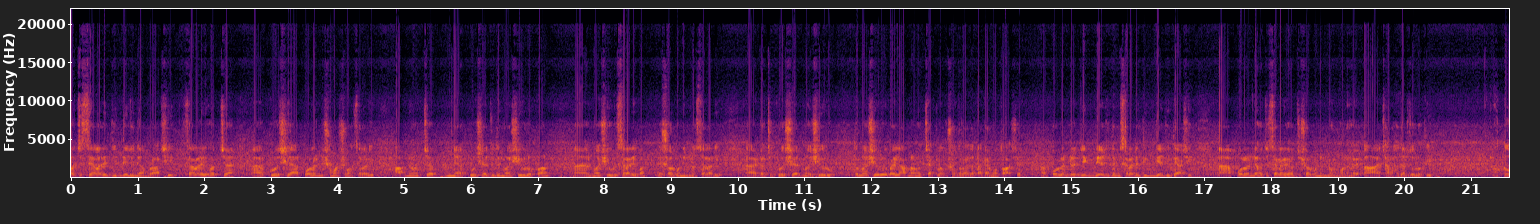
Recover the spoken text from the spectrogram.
হচ্ছে স্যালারির দিক দিয়ে যদি আমরা আসি স্যালারি হচ্ছে আহ, ক্রোয়েশিয়া আর পোল্যান্ডের সমান সমান স্যালারি আপনি হচ্ছে ক্রোয়েশিয়া যদি নয়শো ইউরো পান নয়শো ইউরো স্যালারি পান সর্বনিম্ন স্যালারি এটা হচ্ছে ক্রোয়েশিয়ার নয়শো ইউরো। তো নয়শো ইউরো পাইলে আপনার হচ্ছে এক লক্ষ সতেরো হাজার টাকার মতো আসে। আর পোল্যান্ডের দিক দিয়ে যদি আমি স্যালারির দিক দিয়ে যদি আসি পোল্যান্ডে হচ্ছে স্যালারি হচ্ছে সর্বনিম্ন মনে হয় চার হাজার জলতি তো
